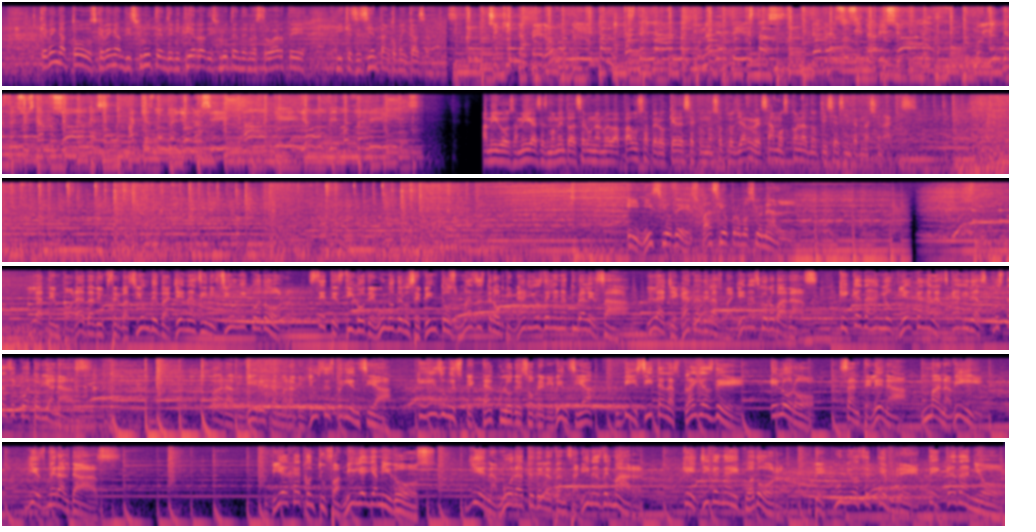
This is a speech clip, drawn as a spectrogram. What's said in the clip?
Que vengan todos, que vengan, disfruten de mi tierra, disfruten de nuestro arte y que se sientan como en casa. Chiquita pero bonita, mi castellana, cuna de artistas, de versos y tradiciones, Aquí es donde yo nací, aquí yo vivo feliz. Amigos, amigas, es momento de hacer una nueva pausa, pero quédese con nosotros, ya regresamos con las noticias internacionales. Inicio de espacio promocional. Temporada de observación de ballenas inició en Ecuador. Sé testigo de uno de los eventos más extraordinarios de la naturaleza, la llegada de las ballenas jorobadas, que cada año viajan a las cálidas costas ecuatorianas. Para vivir esta maravillosa experiencia, que es un espectáculo de sobrevivencia, visita las playas de El Oro, Santa Elena, Manabí y Esmeraldas. Viaja con tu familia y amigos y enamórate de las danzarinas del mar que llegan a Ecuador de junio a septiembre de cada año.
